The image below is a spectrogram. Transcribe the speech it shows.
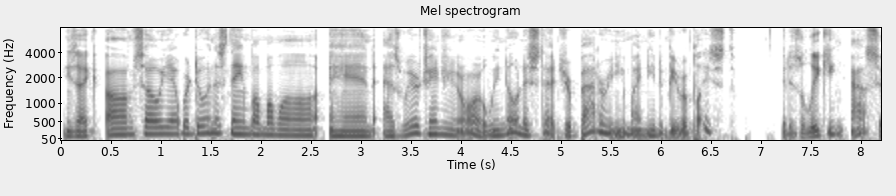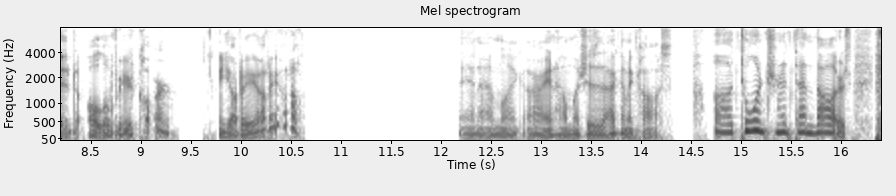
He's like, um, so yeah, we're doing this thing, blah blah blah. And as we were changing your oil, we noticed that your battery might need to be replaced. It is leaking acid all over your car. Yada yada yada. And I'm like, all right, how much is that gonna cost? Uh, two hundred and ten dollars.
